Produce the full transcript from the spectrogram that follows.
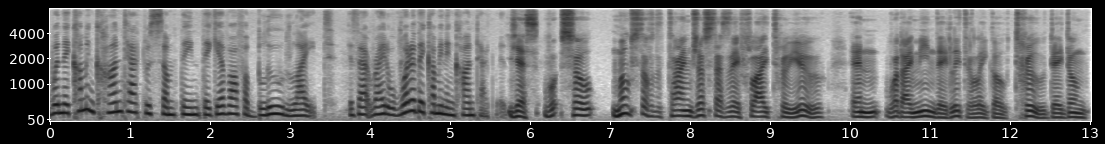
when they come in contact with something, they give off a blue light. Is that right? What are they coming in contact with? Yes. So most of the time, just as they fly through you, and what I mean, they literally go through, they don't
